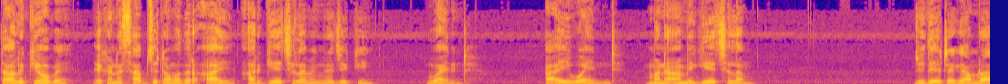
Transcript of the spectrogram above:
তাহলে কি হবে? এখানে সাবজেক্ট আমাদের আই আর গিয়েছিলাম ইংরেজি কি? ওয়াইন্ড আই ওয়াইন্ড মানে আমি গিয়েছিলাম। যদি এটাকে আমরা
